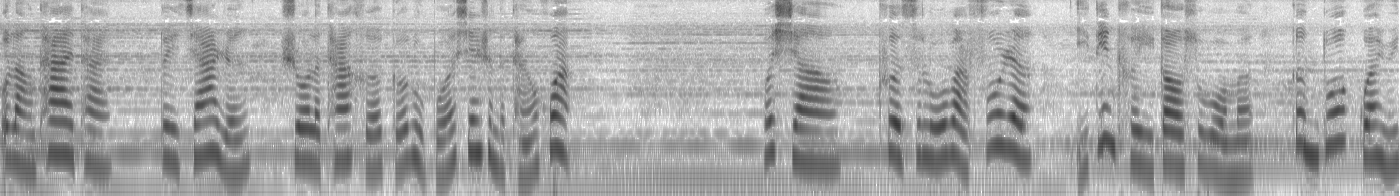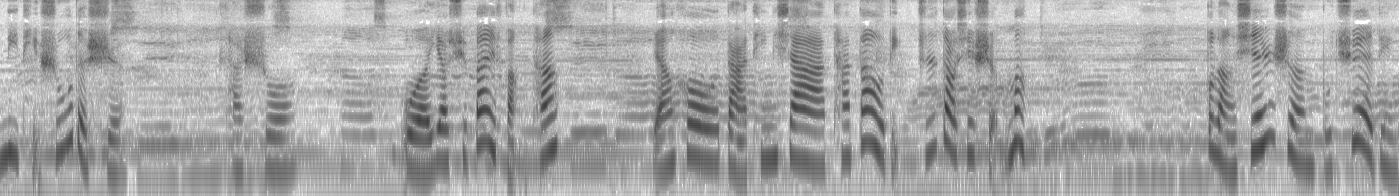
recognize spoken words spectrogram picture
布朗太太。对家人说了他和格鲁伯先生的谈话。我想，克斯罗瓦夫人一定可以告诉我们更多关于立体书的事。他说：“我要去拜访他，然后打听下他到底知道些什么。布朗先生不确定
